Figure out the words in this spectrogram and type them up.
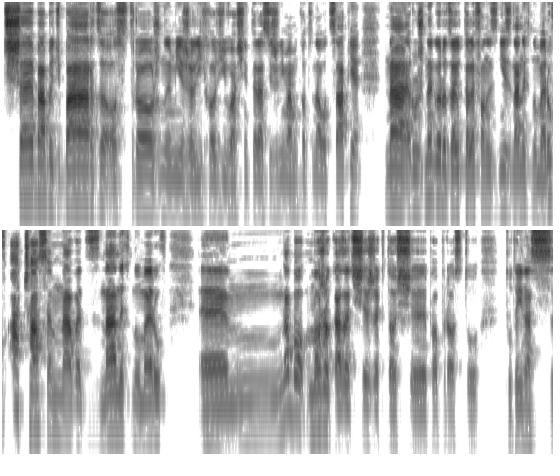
trzeba być bardzo ostrożnym, jeżeli chodzi właśnie teraz, jeżeli mamy konto na WhatsAppie, na różnego rodzaju telefony z nieznanych numerów, a czasem nawet znanych numerów, no bo może okazać się, że ktoś y, po prostu tutaj nas y,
